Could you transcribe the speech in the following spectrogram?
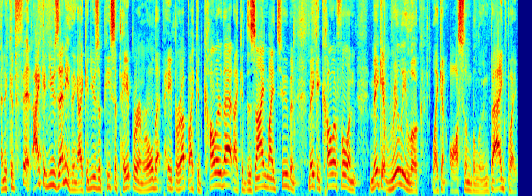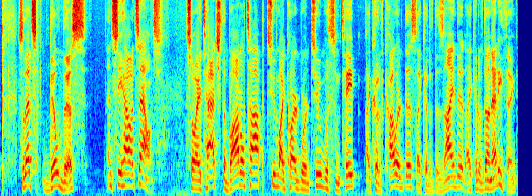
and it could fit. I could use anything. I could use a piece of paper and roll that paper up. I could color that. I could design my tube and make it colorful and make it really look like an awesome balloon bagpipe. So let's build this and see how it sounds. So I attached the bottle top to my cardboard tube with some tape. I could have colored this, I could have designed it, I could have done anything.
